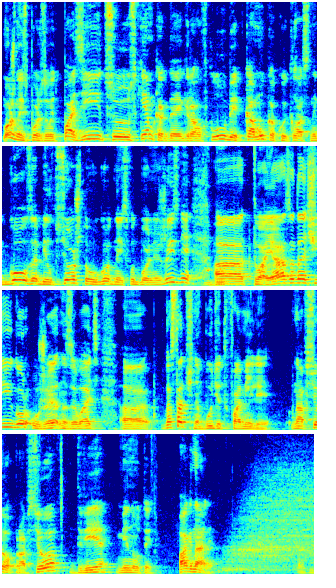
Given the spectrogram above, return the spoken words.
Можно использовать позицию, с кем, когда играл в клубе, кому какой классный гол забил, все, что угодно из футбольной жизни. А твоя задача, Егор, уже называть а, достаточно будет фамилии. На все про все две минуты. Погнали! Так, ну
